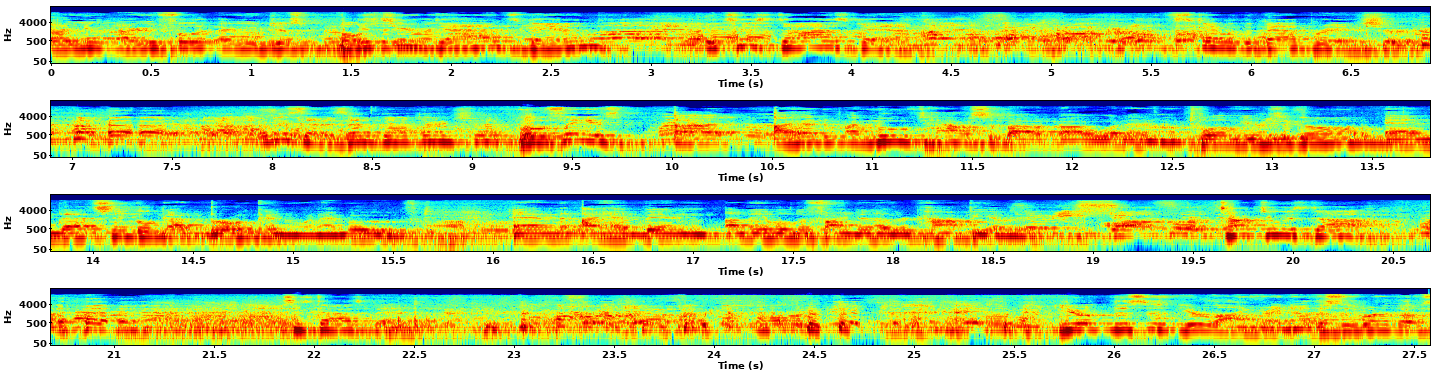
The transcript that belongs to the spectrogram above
Are you are you full? Of, are you just It's your right now? dad's band? It's his dad's band. This guy with the bad brain shirt. What is that? Is that a bad brain shirt? Well, the thing is, uh, I had I moved house about uh, what I don't know, 12 years ago, and that single got broken when I moved, and I have been unable to find another copy of it. Talk to his dad. It's his dad's band. You're this is you're lying right now. This is one of those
